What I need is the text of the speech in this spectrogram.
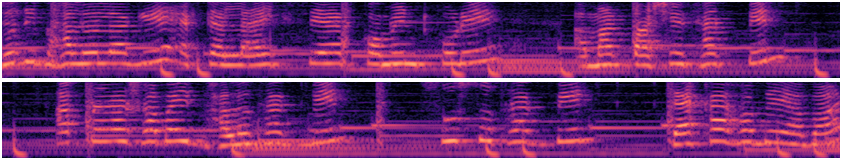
যদি ভালো লাগে, একটা লাইক শেয়ার কমেন্ট করে আমার পাশে থাকবেন। আপনারা সবাই ভালো থাকবেন, সুস্থ থাকবেন। দেখা হবে আবার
